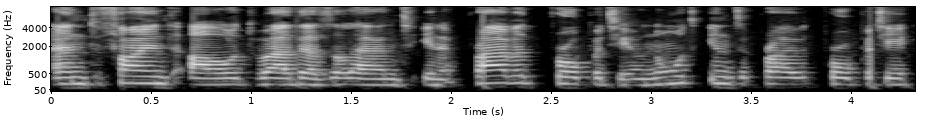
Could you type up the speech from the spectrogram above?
and to find out whether the land in a private property or not in the private property.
